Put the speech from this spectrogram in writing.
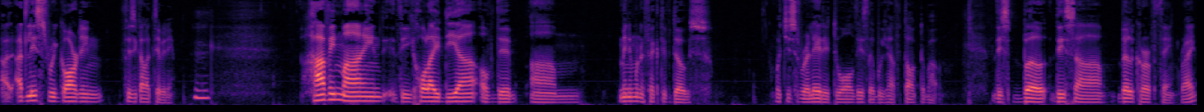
at least regarding physical activity. Mhm. Have in mind the whole idea of the um, minimum effective dose, which is related to all this that we have talked about. This bell, this uh, bell curve thing, right?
